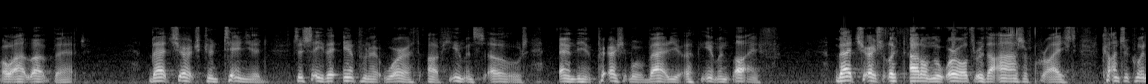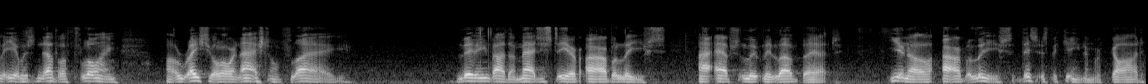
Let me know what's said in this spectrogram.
Oh, I love that. That church continued to see the infinite worth of human souls and the imperishable value of human life. That church looked out on the world through the eyes of Christ. Consequently, it was never flowing a racial or national flag, living by the majesty of our beliefs. I absolutely love that. You know, our beliefs. This is the kingdom of God,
